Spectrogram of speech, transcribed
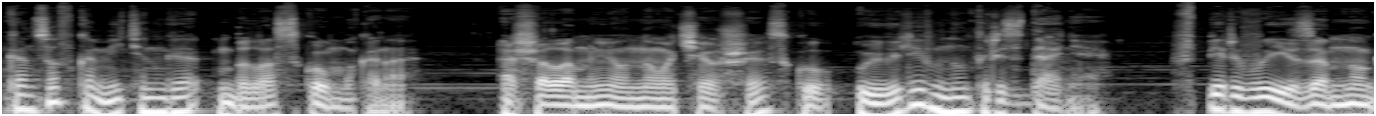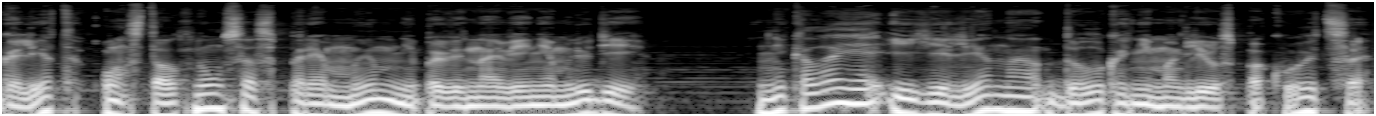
Концовка митинга была скомкана. Ошеломленного Чаушеску увели внутрь здания. Впервые за много лет он столкнулся с прямым неповиновением людей. Николая и Елена долго не могли успокоиться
